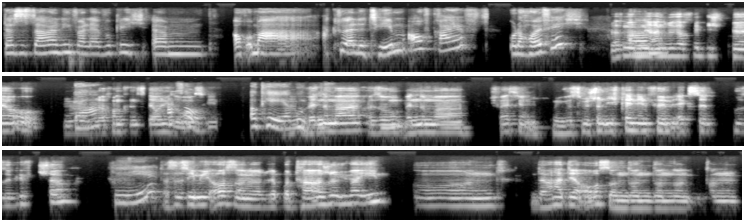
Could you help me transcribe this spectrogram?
dass es daran liegt, weil er wirklich ähm, auch immer aktuelle Themen aufgreift oder häufig. Das machen ähm, die anderen Graffiti-Spieler ja auch. Ne? Ja. Davon kannst du ja auch nicht so. so ausgehen. Okay, ja gut. Wenn du mal, also wenn du mal, ich weiß nicht, du wirst bestimmt, ich kenne den Film Exit to the Gift Shop. Nee. Das ist nämlich auch so eine Reportage über ihn. Und da hat er auch so einen, so einen, so einen, so einen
